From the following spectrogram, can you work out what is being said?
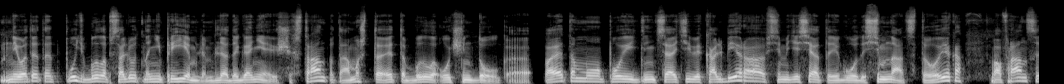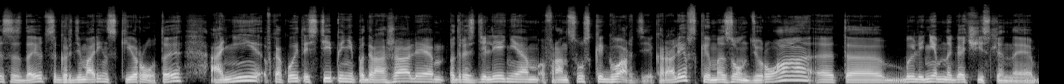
И вот этот путь был абсолютно неприемлем для догоняющих стран, потому что это было очень долго. Поэтому по инициативе Кальбера в 70-е годы 17 века во Франции создаются гардемаринские роты. Они в какой-то степени подражали подразделениям французской гвардии. Королевской Мезон Дюруа – это были немногочисленные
